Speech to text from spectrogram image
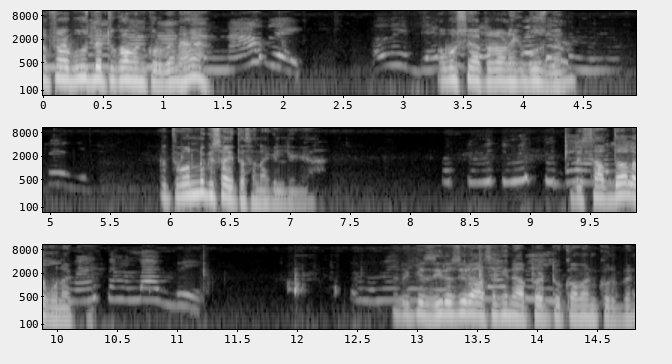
আপনারা বুঝলে একটু কমেন্ট করবেন হ্যাঁ অবশ্যই আপনারা অনেকে বুঝবেন তুমি অন্য কিছু আইতেছে না কিল্লিগা এটা সাপ দেওয়া লাগবো নাকি? মাছটা এটা কি জিরো জিরো আছে কিনা আপনারা একটু কমেন্ট করবেন।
